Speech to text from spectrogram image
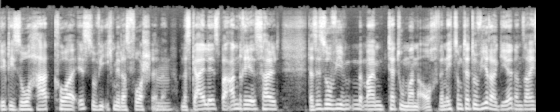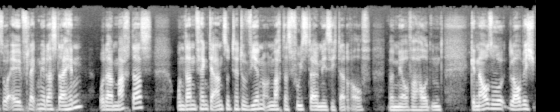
wirklich so hardcore ist, so wie ich mir das vorstelle. Mhm. Und das Geile ist bei André ist halt, das ist so wie mit meinem Tattoo-Mann auch. Wenn ich zum Tätowierer gehe, dann sage ich so, ey, fleck mir das dahin oder mach das und dann fängt er an zu tätowieren und macht das Freestyle-mäßig da drauf bei mir auf der Haut. Und genauso, glaube ich,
